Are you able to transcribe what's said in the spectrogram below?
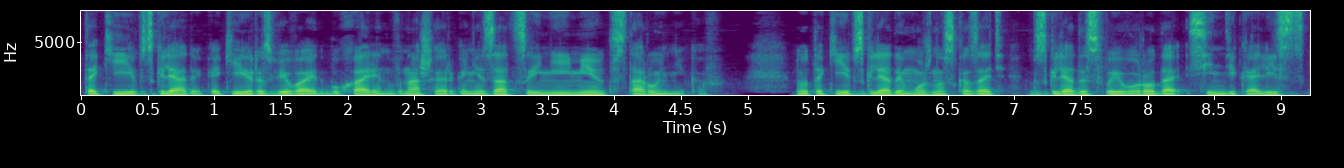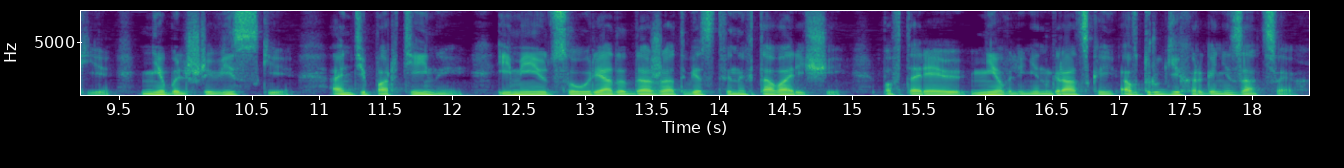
Такие взгляды, какие развивает Бухарин в нашей организации, не имеют сторонников но такие взгляды, можно сказать, взгляды своего рода синдикалистские, не большевистские, антипартийные, имеются у ряда даже ответственных товарищей, повторяю, не в Ленинградской, а в других организациях.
